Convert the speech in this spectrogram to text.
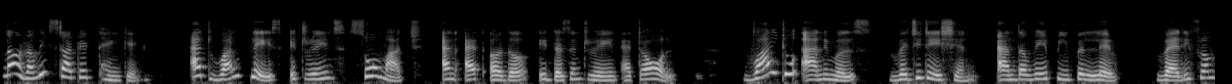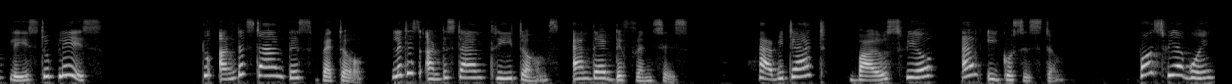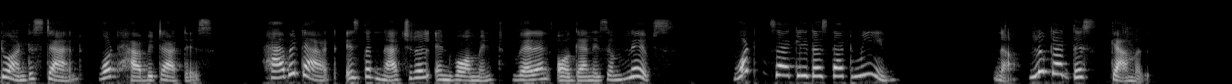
Now Ravi started thinking, at one place it rains so much and at other it doesn't rain at all. Why do animals, vegetation and the way people live vary from place to place? To understand this better, let us understand three terms and their differences. Habitat, biosphere and ecosystem. First, we are going to understand what habitat is. Habitat is the natural environment where an organism lives. What exactly does that mean? Now, look at this camel.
